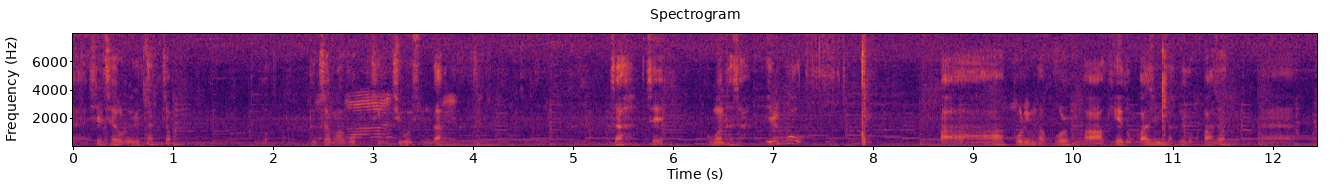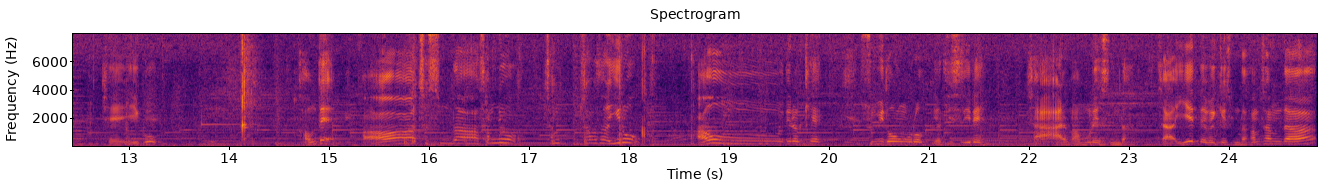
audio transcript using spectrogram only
예, 실책으로 1타점. 뭐, 득점하고 지금 지고 있습니다. 자, 제 9번 타자 1구. 아, 볼입니다. 볼. 아, 계속 빠집니다. 계속 빠져. 예, 제 2구. 가운데. 아, 쳤습니다. 3루. 3, 3사 2루. 아웃. 이렇게 수비 도움으로 여티스 1회 잘 마무리했습니다. 자, 2회 때 뵙겠습니다. 감사합니다.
